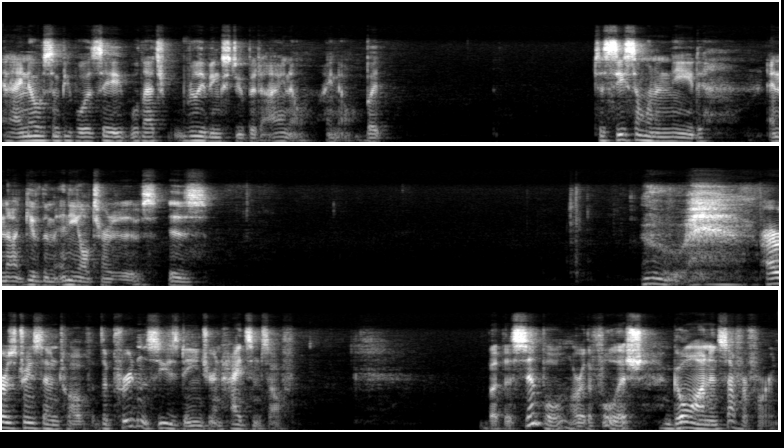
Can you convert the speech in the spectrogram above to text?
And I know some people would say, well, that's really being stupid. I know, I know. But to see someone in need and not give them any alternatives is... Ooh. Proverbs 27.12 The prudent sees danger and hides himself. But the simple, or the foolish, go on and suffer for it.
